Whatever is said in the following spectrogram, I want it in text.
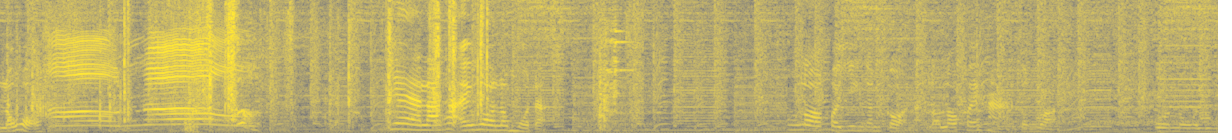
ดแล้วเหรอแย่ละถ้าไอวอลเราหมดอะต้องรอเขายิงกันก่อนอะแล้วเราค่อยหาจังหวะโอโนลี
